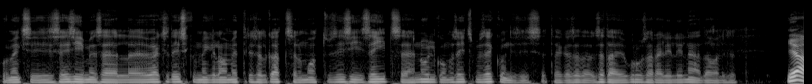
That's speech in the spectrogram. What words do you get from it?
kui ma ei eksi, siis esimesel üheksateistkümne kilomeetrisel katsel mahtus esi seitse null koma seitsme sekundi sisse, et ega seda, seda ju kruusarallil ei näe tavaliselt. ja,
